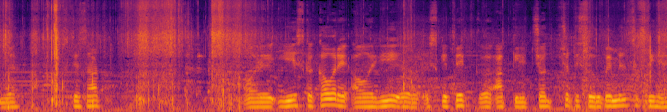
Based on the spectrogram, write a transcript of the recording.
ये इसके साथ और ये इसका कवर है और ये इसके पैक आपके लिए छत्तीस सौ रुपये मिल सकती है।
